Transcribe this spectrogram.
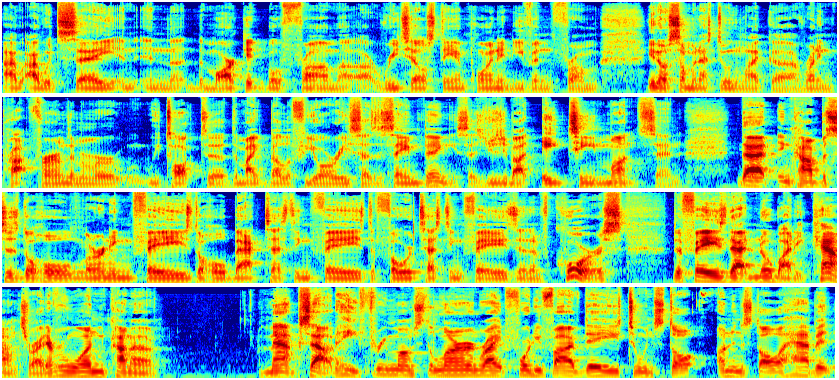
I, I, would say in, in the, the market, both from a, retail standpoint and even from you know someone that's doing like uh, running prop firms. I remember we talked to the Mike Bellafiore. He says the same thing. He says usually about 18 months, and that encompasses the whole learning phase, the whole back testing phase, the forward testing phase, and of course the phase that nobody counts. Right? Everyone kind of maps out hey three months to learn right? 45 days to install uninstall a habit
